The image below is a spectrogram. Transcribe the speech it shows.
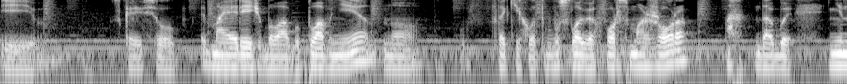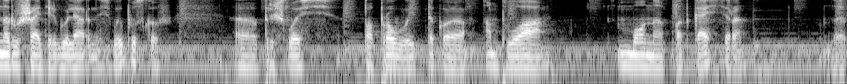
и, скорее всего, моя речь была бы плавнее, но в таких вот в условиях форс-мажора, дабы не нарушать регулярность выпусков, э, пришлось попробовать такое амплуа моноподкастера. Да.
